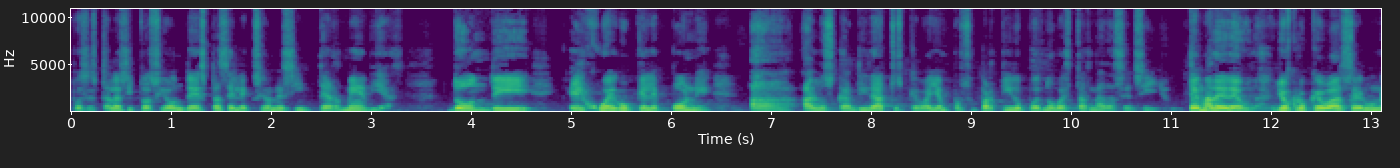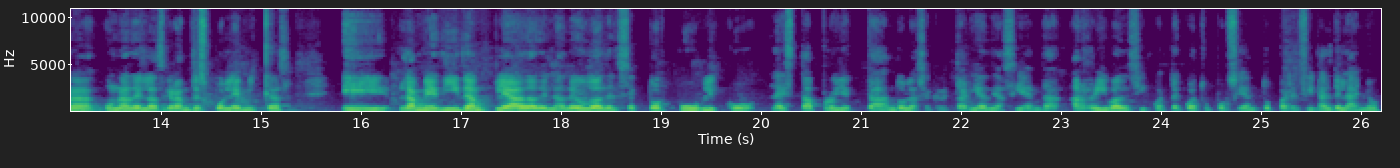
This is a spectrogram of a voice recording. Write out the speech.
pues está la situación de estas elecciones intermedias, donde el juego que le pone a, a, los candidatos que vayan por su partido, pues no va a estar nada sencillo. Tema de deuda. Yo creo que va a ser una, una de las grandes polémicas la medida ampliada de la deuda del sector público la está proyectando la Secretaría de Hacienda arriba de 54% para el final del año.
